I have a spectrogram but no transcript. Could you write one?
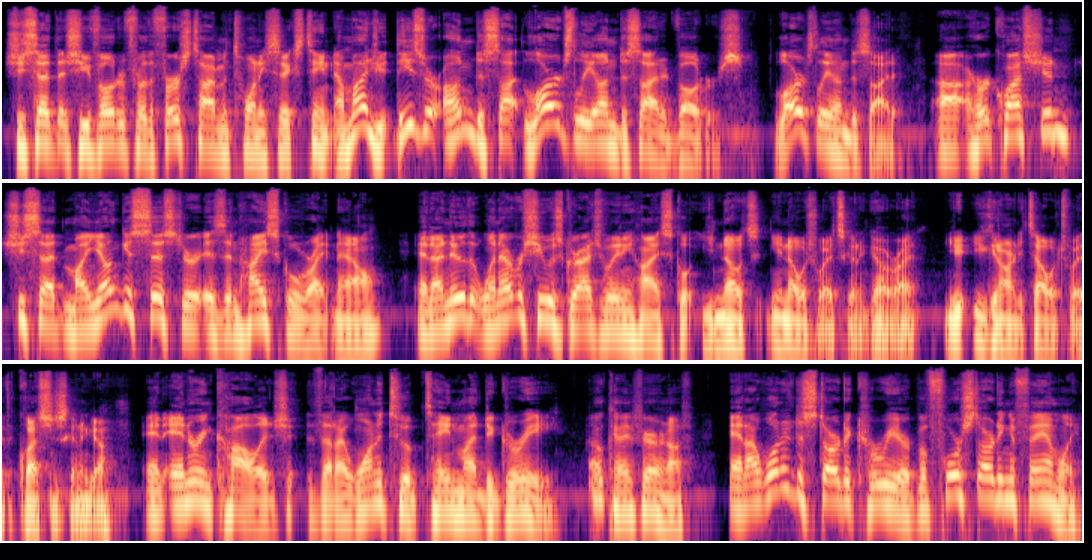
She said that she voted for the first time in 2016. Now, mind you, these are undecided, largely undecided voters, largely undecided. Uh, her question, she said, "My youngest sister is in high school right now." And I knew that whenever she was graduating high school, you know, you know which way it's going to go, right? You, you can already tell which way the question is going to go. And entering college, that I wanted to obtain my degree. Okay, fair enough and I wanted to start a career before starting a family.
